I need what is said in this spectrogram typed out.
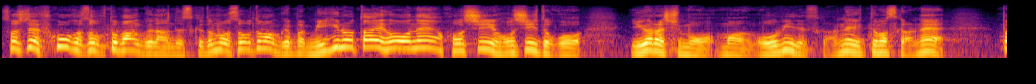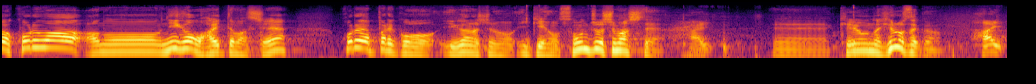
そして福岡ソフトバンクなんですけどもソフトバンクやっぱ右の大砲をね欲しい欲しいとこう五十嵐もまあ OB ですからね言ってますからね。やっぱこれはあの2本入ってますしねこれやっぱりこう五十嵐の意見を尊重しまして、はい。えー、慶応の広瀬君。はい。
